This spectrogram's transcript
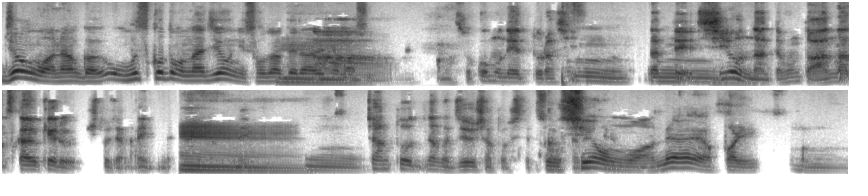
ジョンはなんか、息子と同じように育てられてます。あーまあそこもネットらしい。うん。だって、シオンなんて本当あんな扱い受ける人じゃないんだようね。ん。うん。ちゃんとなんか従者として使そう、シオンはね、やっぱり、うん。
